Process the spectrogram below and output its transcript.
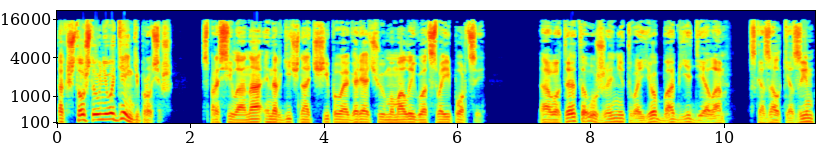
«Так что ж ты у него деньги просишь?» — спросила она, энергично отщипывая горячую мамалыгу от своей порции. «А вот это уже не твое бабье дело», — сказал Кязым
